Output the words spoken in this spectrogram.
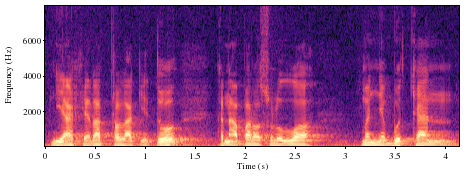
di akhirat kelak itu kenapa Rasulullah menyebutkan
